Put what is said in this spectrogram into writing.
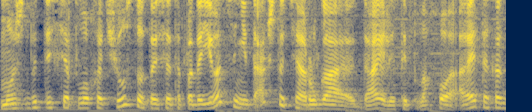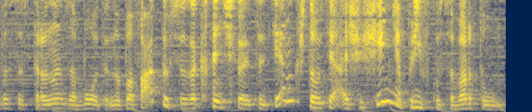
Может быть, ты себя плохо чувствовал? То есть это подается не так, что тебя ругают, да, или ты плохой, а это как бы со стороны заботы. Но по факту все заканчивается тем, что у тебя ощущение привкуса во рту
